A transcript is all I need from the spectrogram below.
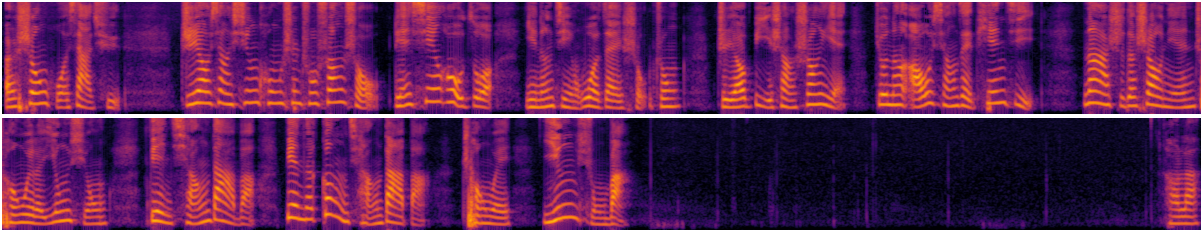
而生活下去。只要向星空伸出双手，连先后座也能紧握在手中。只要闭上双眼，就能翱翔在天际。那时的少年成为了英雄，变强大吧，变得更强大吧，成为英雄吧。好了。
